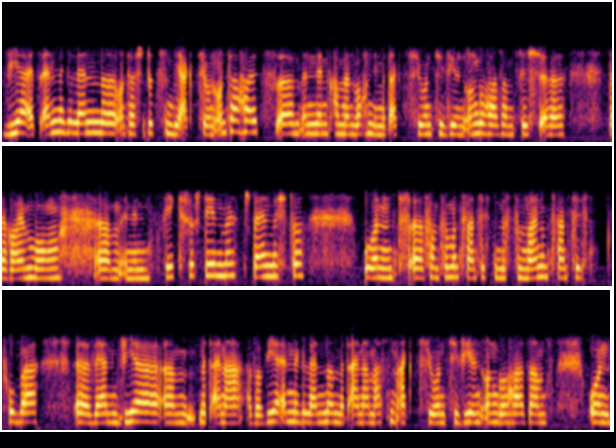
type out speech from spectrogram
Wir als Ende Gelände unterstützen die Aktion Unterholz äh, in den kommenden Wochen, die mit Aktion zivilen Ungehorsams sich äh, der Räumung ähm, in den Weg stehen, stellen möchte. Und äh, vom 25. bis zum 29. Oktober äh, werden wir ähm, mit einer, also wir Ende Gelände mit einer Massenaktion zivilen Ungehorsams uns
